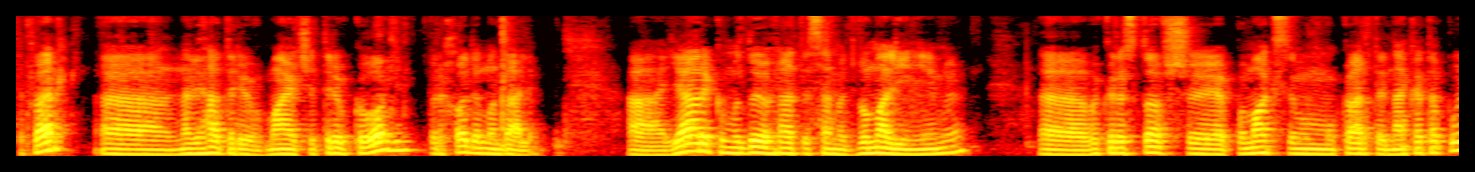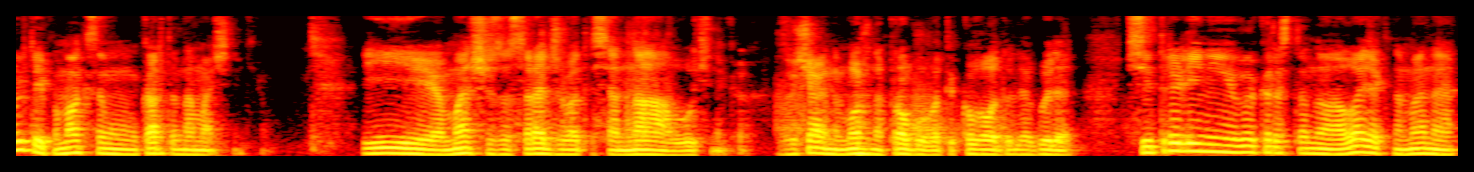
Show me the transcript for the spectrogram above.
Тепер навігаторів маючи три в колоді, переходимо далі. Е, я рекомендую грати саме двома лініями, е, використавши по максимуму карти на катапульти і по максимуму карти на мечників. І менше зосереджуватися на лучниках. Звичайно, можна пробувати колоду, де буде всі три лінії використано, але, як на мене,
